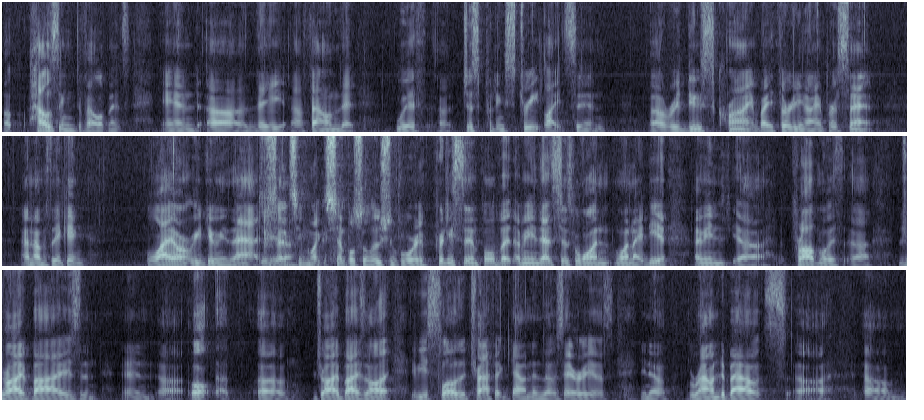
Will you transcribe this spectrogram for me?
uh, housing developments, and uh, they found that with just putting street lights in, reduced crime by 39%. And I'm thinking, why aren't we doing that? Does that know? seem like a simple solution for you? Pretty simple, but I mean, that's just one, one idea. I mean, uh, problem with uh, drive-bys and, and uh, well, drive-bys and all that, if you slow the traffic down in those areas, you know, roundabouts, um,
